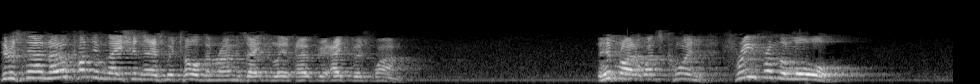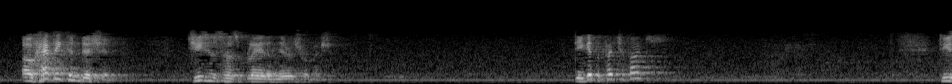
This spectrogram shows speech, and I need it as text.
There is now no condemnation, as we're told in Romans 8, uh, 8 verse 1. The hymn writer once coined, free from the law. Oh, happy condition. Jesus has bled and there is remission. Do you get the picture, folks? Do you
